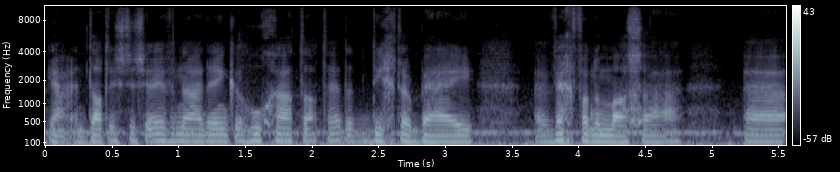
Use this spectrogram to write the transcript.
Ja, en dat is dus even nadenken, hoe gaat dat? Hè? dat dichterbij, uh, weg van de massa, uh,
